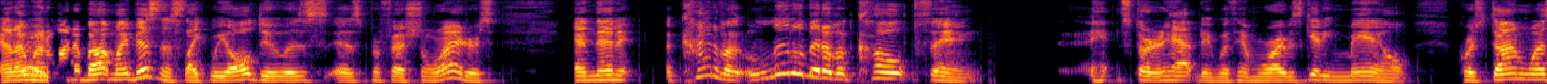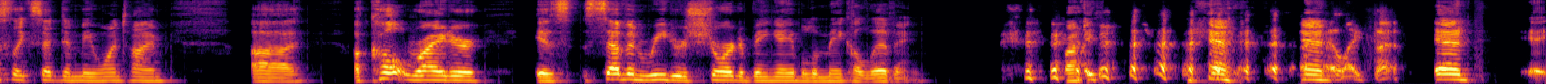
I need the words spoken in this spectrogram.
and I went on about my business like we all do as as professional writers, and then it, a kind of a little bit of a cult thing started happening with him where I was getting mail. Of course, Don Westlake said to me one time, uh, "A cult writer is seven readers short of being able to make a living." Right? and, and I like that. and eh, Eh,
